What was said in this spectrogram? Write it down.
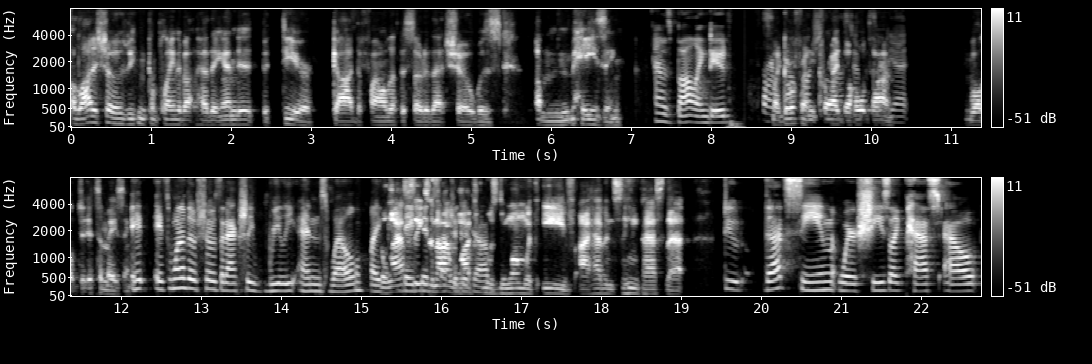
a lot of shows we can complain about how they ended, but dear God, the final episode of that show was amazing. I was bawling, dude. I've My girlfriend cried the last whole time. yet. Well, it's amazing. It it's one of those shows that actually really ends well. Like The last they did season such I a watched was the one with Eve. I haven't seen past that. Dude, that scene where she's like passed out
